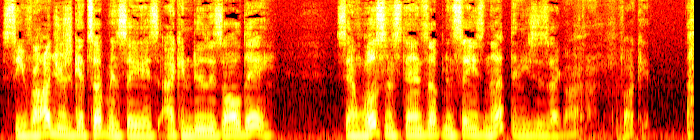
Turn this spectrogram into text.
Steve Rogers gets up and says, I can do this all day. Sam Wilson stands up and says nothing. He's just like, right, fuck it.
